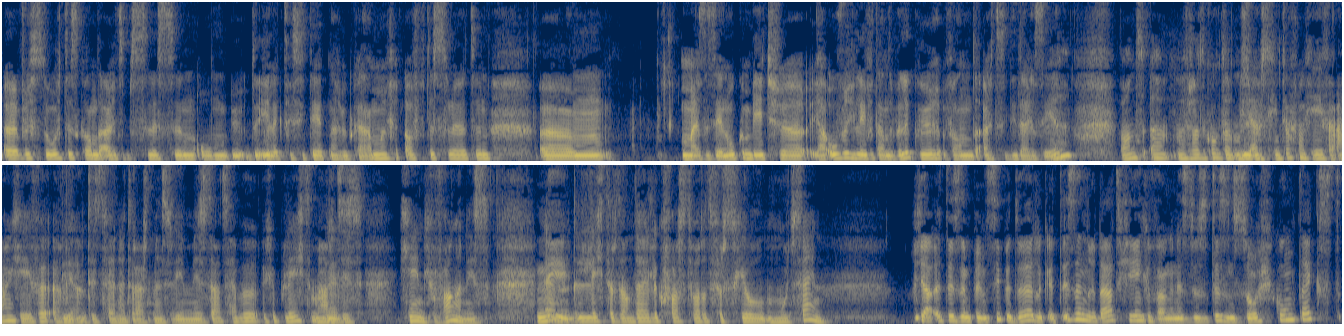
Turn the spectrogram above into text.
uh, verstoord is, kan de arts beslissen om de elektriciteit naar uw kamer af te sluiten. Um, maar ze zijn ook een beetje ja, overgeleverd aan de willekeur van de artsen die daar zijn. want uh, mevrouw de Kok, dat moet je misschien toch nog even aangeven. Uh, dit zijn uiteraard mensen die een misdaad hebben gepleegd, maar het is geen gevangenis. Nee. En ligt er dan duidelijk vast wat het verschil moet zijn? Ja, het is in principe duidelijk. Het is inderdaad geen gevangenis. Dus het is een zorgcontext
